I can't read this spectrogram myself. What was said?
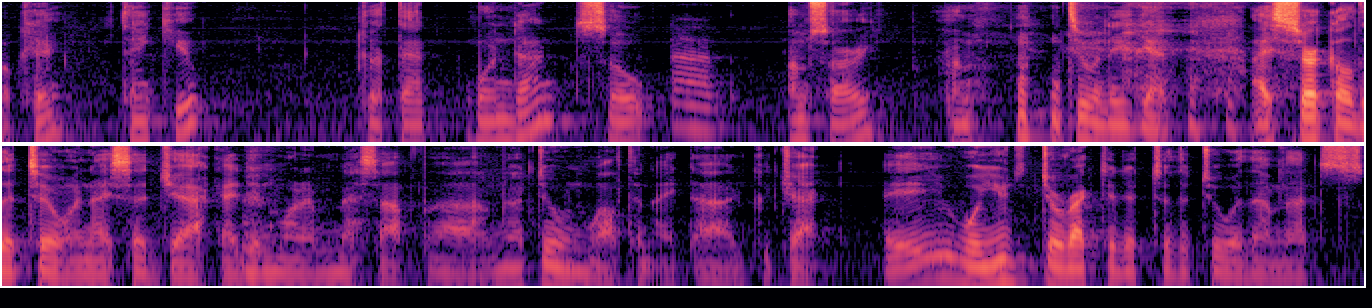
Okay, thank you. Got that one done. So, Uh, I'm sorry. I'm doing it again. I circled it too, and I said, Jack, I didn't want to mess up. Uh, I'm not doing well tonight. Uh, Jack, eh, well, you directed it to the two of them. That's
